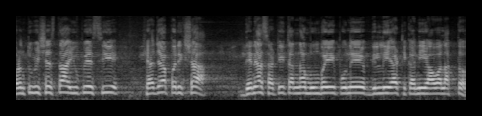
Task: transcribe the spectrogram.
परंतु विशेषतः यू पी एस सी ह्या ज्या परीक्षा देण्यासाठी त्यांना मुंबई पुणे दिल्ली या ठिकाणी यावं लागतं.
